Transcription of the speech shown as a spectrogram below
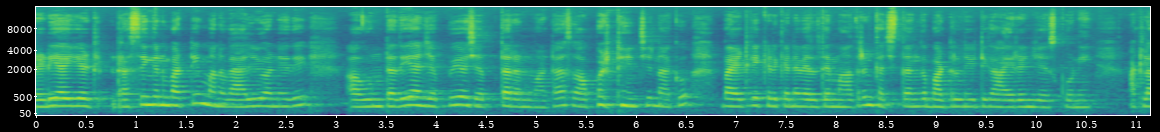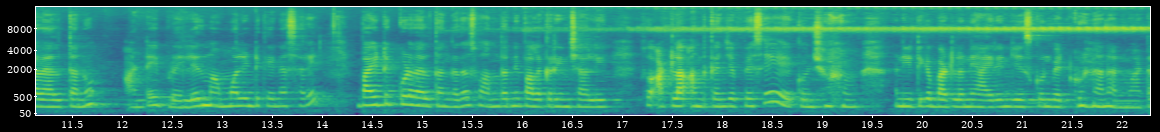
రెడీ అయ్యే డ్రెస్సింగ్ని బట్టి మన వాల్యూ అనేది ఉంటుంది అని చెప్పి చెప్తారనమాట సో అప్పటి నుంచి నాకు బయటకి ఎక్కడికైనా వెళ్తే మాత్రం ఖచ్చితంగా బట్టలు నీట్గా ఐరన్ చేసుకొని అట్లా వెళ్తాను. అంటే ఇప్పుడు వెళ్ళేది మా అమ్మ వాళ్ళ ఇంటికైనా సరే బయటకు కూడా వెళ్తాం కదా సో అందరినీ పలకరించాలి. సో అట్లా అందుకని చెప్పేసి కొంచెం నీట్గా బట్టలని ఐరన్ చేసుకొని పెట్టుకున్నాను అనమాట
